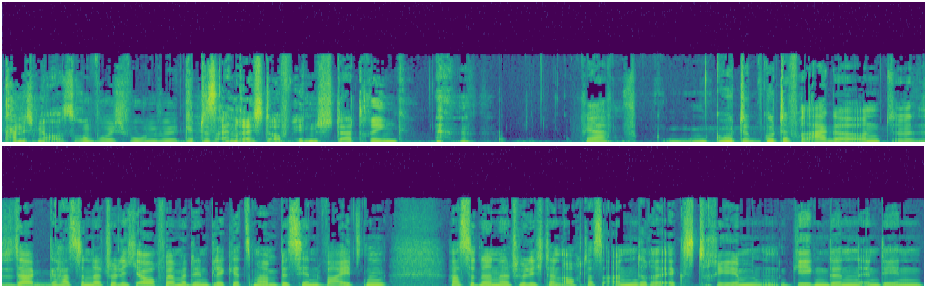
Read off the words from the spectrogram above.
Kann ich mir aussuchen, wo ich wohnen will? Gibt es ein Recht auf Innenstadtring? Ja, gute, gute Frage. Und äh, da hast du natürlich auch, wenn wir den Blick jetzt mal ein bisschen weiten, hast du dann natürlich dann auch das andere Extrem, Gegenden, in denen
